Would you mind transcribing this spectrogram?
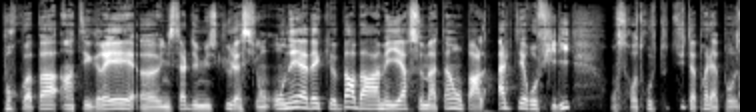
pourquoi pas intégrer euh, une salle de musculation. On est avec Barbara Meyer ce matin, on parle haltérophilie. On se retrouve tout de suite après la pause.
